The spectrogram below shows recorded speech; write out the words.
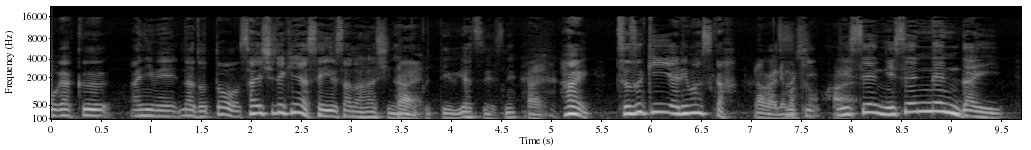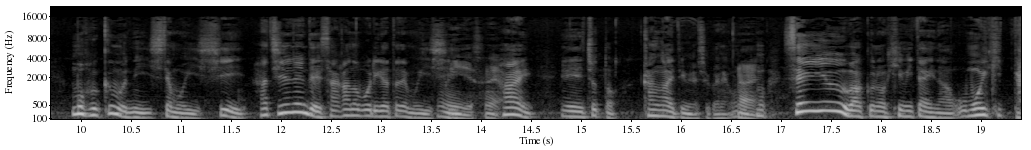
邦楽アニメなどと最終的には声優さんの話になっていくっていうやつですね。はい。はい、続きやりますか。なんかありますか？続き、はい。2000, 2000年代も含むにしてもいいし80年代遡り型でもいいし、いいですね。はい、えーちょっと考えてみましょうかね、はい。もう声優枠の日みたいな思い切った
